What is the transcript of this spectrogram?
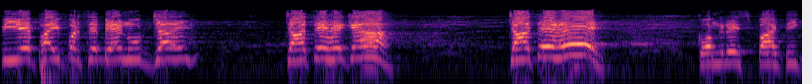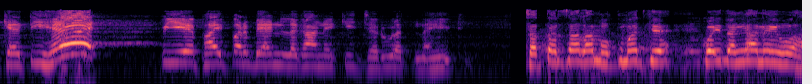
पीएफआई पर से बैन उठ जाए? चाहते हैं क्या? चाहते हैं? कांग्रेस पार्टी कहती है पीएफआई पर बैन लगाने की ज़रूरत नहीं थी। सत्तर साल हम हुकूमत के, कोई दंगा नहीं हुआ।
